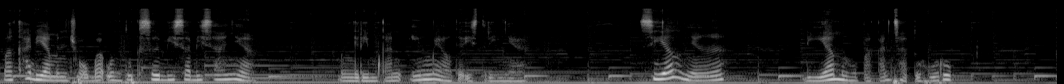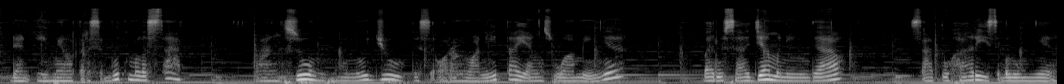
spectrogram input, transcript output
maka dia mencoba untuk sebisa-bisanya mengirimkan email ke istrinya. Sialnya, dia melupakan satu huruf dan email tersebut melesat langsung menuju ke seorang wanita yang suaminya baru saja meninggal satu hari sebelumnya.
